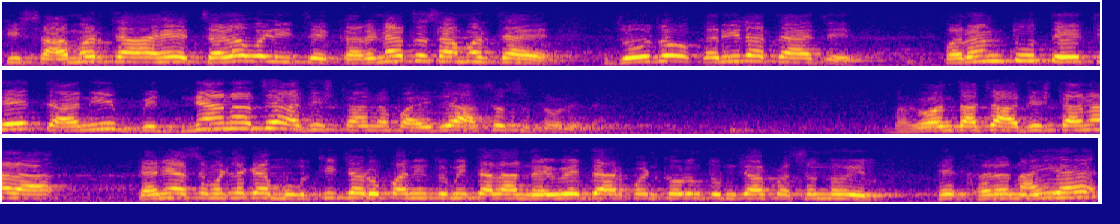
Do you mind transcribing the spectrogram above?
की सामर्थ्य आहे चळवळीचे करण्याचं सामर्थ्य आहे जो जो करीला त्याचे. परंतु तेथे त्यांनी विज्ञानाचे अधिष्ठान पाहिजे असं सुचवलेलं आहे. भगवंताच्या अधिष्ठानाला त्याने असं म्हटलं की मूर्तीच्या रूपाने तुम्ही त्याला नैवेद्य अर्पण करून तुमच्यावर प्रसन्न होईल. हे खरं नाही आहे.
